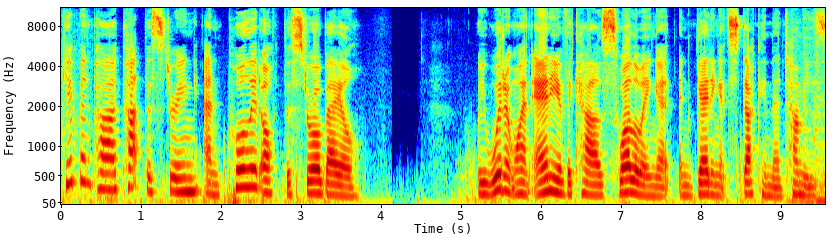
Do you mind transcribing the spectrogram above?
Kip and Pa cut the string and pull it off the straw bale. We wouldn't want any of the cows swallowing it and getting it stuck in their tummies.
